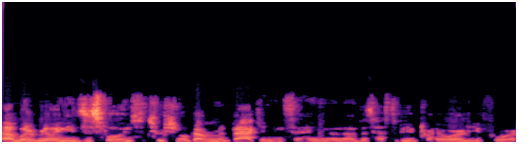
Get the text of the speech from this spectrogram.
uh, what it really needs is full institutional government backing and saying, you know, no, this has to be a priority for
